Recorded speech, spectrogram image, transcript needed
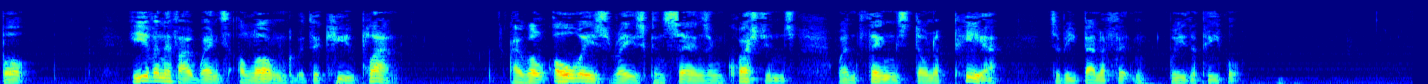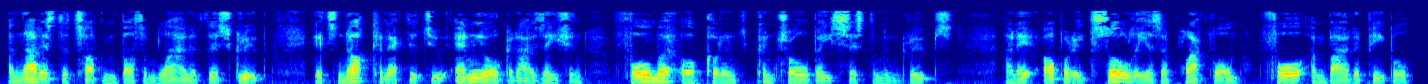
But even if I went along with the Q plan, I will always raise concerns and questions when things don't appear to be benefiting we the people. And that is the top and bottom line of this group. It's not connected to any organisation, former or current control-based system and groups, and it operates solely as a platform for and by the people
